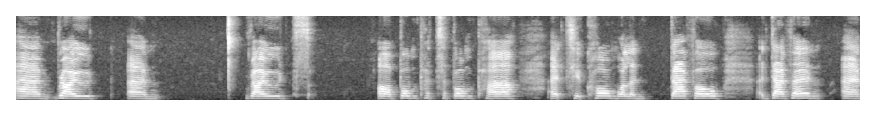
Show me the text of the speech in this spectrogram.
um, road um, roads are bumper to bumper uh, to Cornwall and Devil, uh, Devon um,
